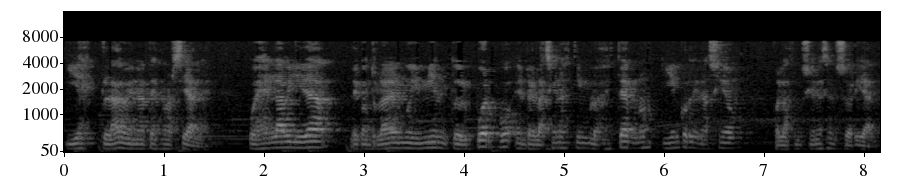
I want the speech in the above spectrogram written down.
y es clave en artes marciales, pues es la habilidad de controlar el movimiento del cuerpo en relación a estímulos externos y en coordinación con las funciones sensoriales.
